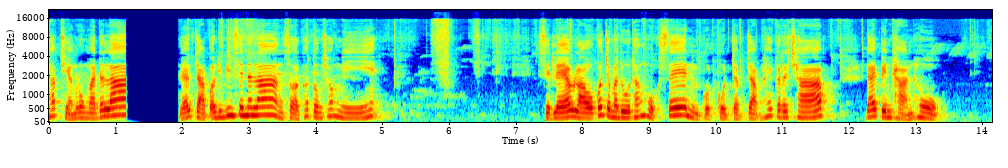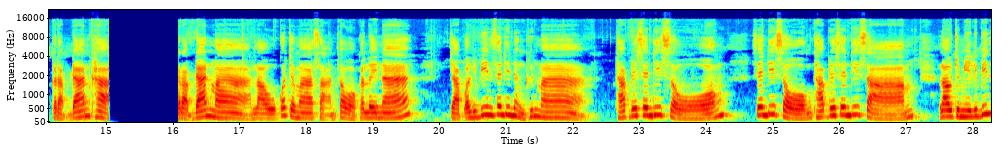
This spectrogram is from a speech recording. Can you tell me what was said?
ทับเฉียงลงมาด้านล่าง แล้วจับอลิบินเส้นด้านล่าง สอดเข้าตรงช่องนี้ เสร็จแล้วเราก็จะมาดูทั้ง 6 เส้น กดกดจับจับให้กระชับ ได้เป็นฐาน 6 กลับด้านค่ะ ลับด้านมาเราก็จะมาสารต่อกันเลยนะ จับออลิบินเส้นที่ 1 ขึ้นมา ทับด้วยเส้นที่ 2 เส้นที่ 2 ทับด้วยเส้นที่ 3 เราจะมีริบบิ้น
